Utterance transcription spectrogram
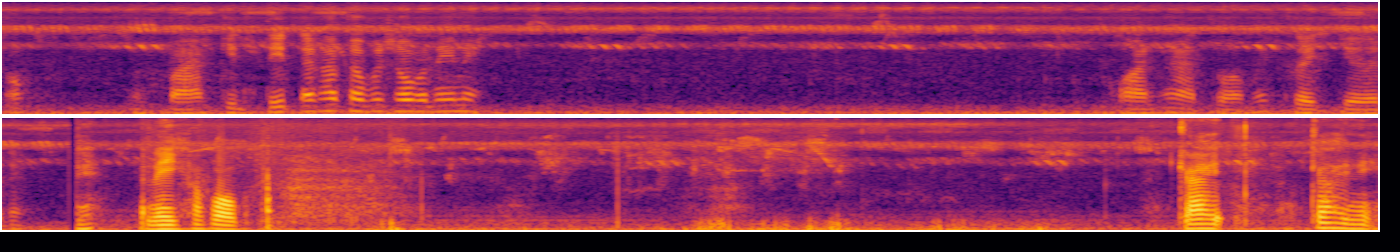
เอามันปลากินติดนะครับท่านผู้ชมวันนี้นี่ค วานห้าตัวไม่เคยเจอเลยอันนี้ครับผมใกล้ใกล้นี่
